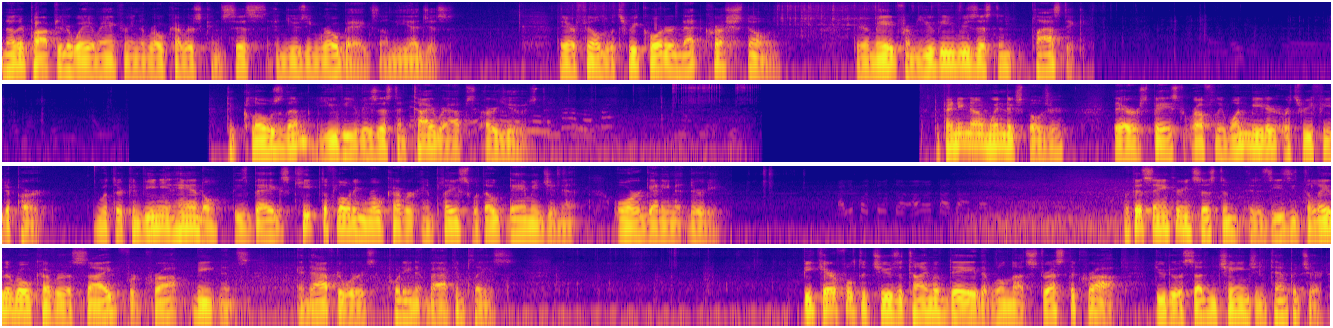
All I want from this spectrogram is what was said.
Another popular way of anchoring the row covers consists in using row bags on the edges. They are filled with three-quarter nut crushed stone. They are made from UV resistant plastic. To close them, UV resistant tie wraps are used. Depending on wind exposure, they are spaced roughly one meter or three feet apart. With their convenient handle, these bags keep the floating row cover in place without damaging it or getting it dirty. With this anchoring system, it is easy to lay the row cover aside for crop maintenance and afterwards putting it back in place. Be careful to choose a time of day that will not stress the crop due to a sudden change in temperature.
